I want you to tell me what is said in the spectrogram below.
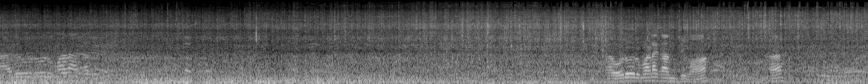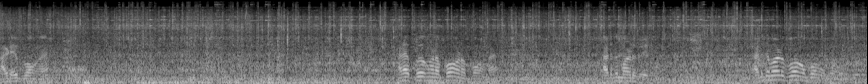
அது ஒரு ஒரு மரம் ஒரு ஒரு மடம் காமிச்சுக்கோம் ஆ அப்படியே போங்க அண்ணா போங்கண்ணா போங்கண்ணா போங்கண்ணா அடுத்த மாடு போயிருங்க அடுத்த மாடு போங்க போங்க போங்க.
